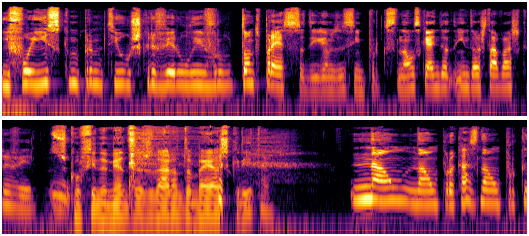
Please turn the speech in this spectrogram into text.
e foi isso que me permitiu escrever o livro tão depressa, digamos assim, porque senão se calhar ainda, ainda estava a escrever. Os confinamentos ajudaram também à escrita? Não, não, por acaso não, porque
